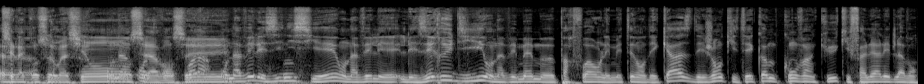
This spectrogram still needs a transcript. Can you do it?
C'est la consommation, c'est avancé. voilà, on avait les initiés, on avait les, les érudits, on avait même parfois on les mettait dans des cases, des gens qui étaient comme convaincus qu'il fallait aller de l'avant.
